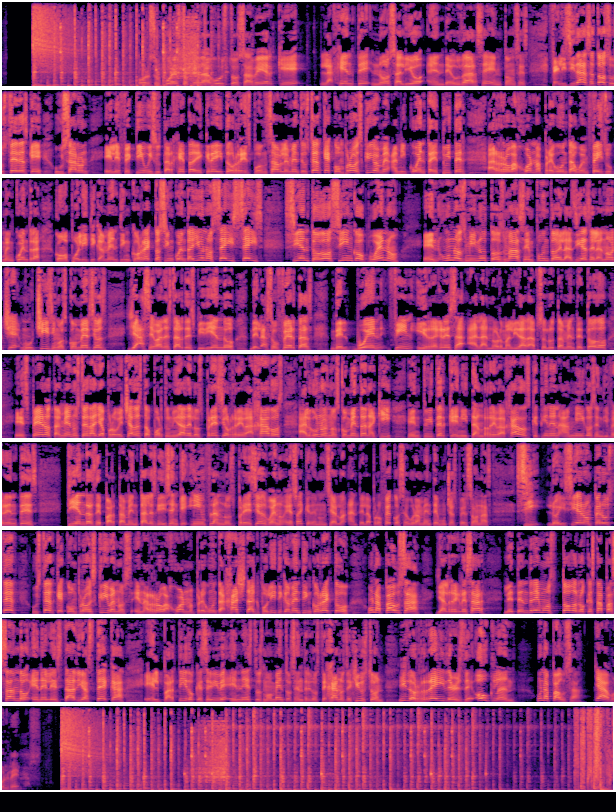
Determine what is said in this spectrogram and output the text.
Por supuesto que da gusto saber que la gente no salió a endeudarse. Entonces, felicidades a todos ustedes que usaron el efectivo y su tarjeta de crédito responsablemente. Usted que compró, escríbame a mi cuenta de Twitter, arroba Juanma Pregunta o en Facebook me encuentra como políticamente incorrecto 5166 1025. Bueno. En unos minutos más, en punto de las 10 de la noche, muchísimos comercios ya se van a estar despidiendo de las ofertas del buen fin y regresa a la normalidad absolutamente todo. Espero también usted haya aprovechado esta oportunidad de los precios rebajados. Algunos nos comentan aquí en Twitter que ni tan rebajados, que tienen amigos en diferentes tiendas departamentales que dicen que inflan los precios. Bueno, eso hay que denunciarlo ante la Profeco. Seguramente muchas personas sí lo hicieron. Pero usted, usted que compró, escríbanos en arroba Juanma Pregunta, hashtag políticamente incorrecto. Una pausa y al regresar le tendremos todo lo que está pasando en el Estadio Azteca, el partido que se vive en estos momentos entre los Tejanos de Houston y los Raiders de Oakland. Una pausa, ya volvemos.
